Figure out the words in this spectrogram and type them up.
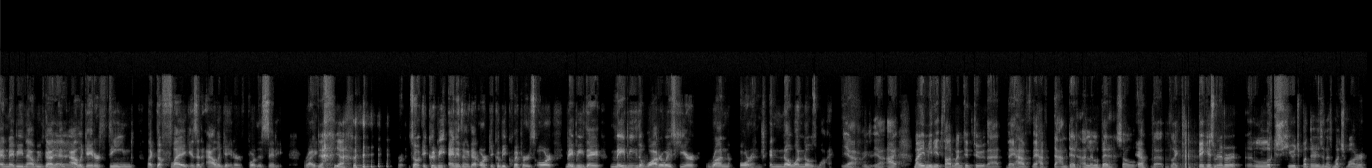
And maybe now we've got yeah, an alligator themed, like the flag is an alligator for this city, right? Yeah, yeah. So it could be anything like that, or it could be quippers, or maybe they maybe the waterways here run orange and no one knows why. Yeah, yeah. I my immediate thought went into that they have they have dammed it a little bit. So yeah, the like the biggest river looks huge, but there isn't as much water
